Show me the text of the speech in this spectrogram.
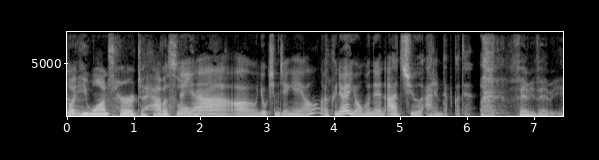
but he wants her to have a soul. 야, 아우, 욕심쟁이에요. 어, 그녀의 영혼은 아주 아름답거든. Very, very.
